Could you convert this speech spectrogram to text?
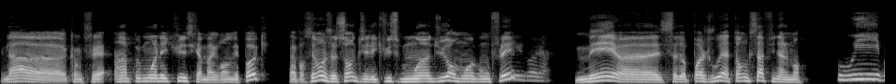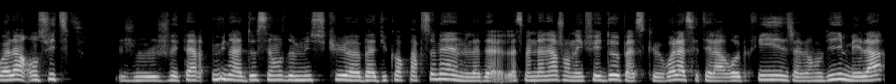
Là, euh, comme je fais un peu moins les cuisses qu'à ma grande époque, bah forcément, je sens que j'ai les cuisses moins dures, moins gonflées. Mais euh, ça doit pas jouer à tant que ça finalement. Oui, voilà. Ensuite, je, vais faire une à deux séances de muscu euh, bas du corps par semaine. La, la semaine dernière, j'en ai fait deux parce que voilà, c'était la reprise, j'avais envie. Mais là,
